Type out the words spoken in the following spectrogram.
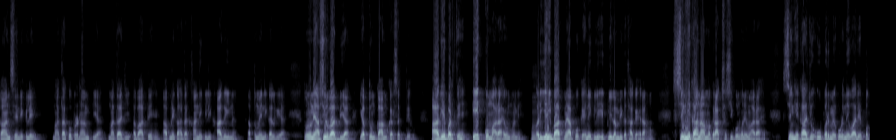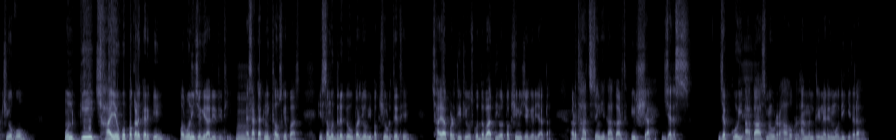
कान से निकले, माता को प्रणाम किया, माता जी, अब आते हैं। आपने कहा था खाने के लिए खा गई ना, अब तो मैं निकल गया। तो उन्होंने आशीर्वाद दिया कि अब तुम काम कर सकते हो। आगे बढ़ते हैं एक को मारा है उन्होंने। हम्म। और यही बात मैं आपको कहने के लिए इतनी लंबी कथा कह रहा हूँ। सिंहिका नामक राक्षसी को उन्होंने मारा है। सिंहिका जो ऊपर में उड़ने वाले पक्षियों को उनकी छायों को पकड़ करके और वो नीचे गिरा देती थी। हम्म। ऐसा टेक्निक था उसके पास कि समुद्र के ऊपर जो भी पक्षी उड़ते थे छाया पड़ती थी उसको दबाती और पक्षी नीचे गिर जाता। अर्थात सिंहिका का अर्थ ईर्ष्या है जलस जब कोई आकाश में उड़ रहा हो प्रधानमंत्री नरेंद्र मोदी की तरह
